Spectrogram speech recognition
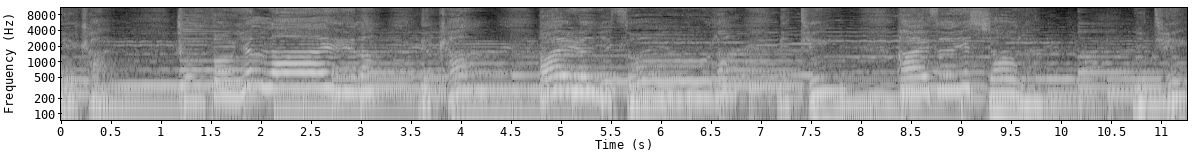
你看，春风也来了，你看，爱人也走了，你听，孩子也笑了，你听，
